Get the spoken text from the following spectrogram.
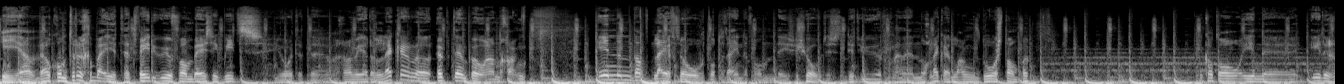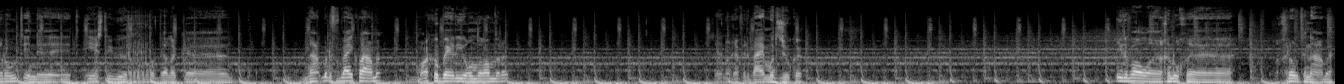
Ja, welkom terug bij het tweede uur van Basic Beats. Je hoort het, uh, we gaan weer lekker uh, uptempo aan de gang. En dat blijft zo tot het einde van deze show. Dus dit uur uh, nog lekker lang doorstampen. Ik had al in, eerder genoemd in het eerste uur welke namen er voorbij kwamen. Marco Bailey onder andere. Zullen nog even erbij moeten zoeken. In ieder geval genoeg grote namen.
